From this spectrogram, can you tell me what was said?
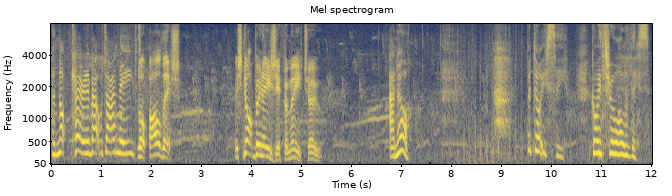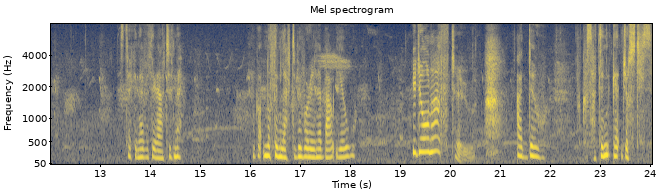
and not caring about what I need. Look, all this. It's not been easy for me, too. I know. But don't you see, going through all of this, it's taken everything out of me. I've got nothing left to be worrying about you. You don't have to. I do, because I didn't get justice.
